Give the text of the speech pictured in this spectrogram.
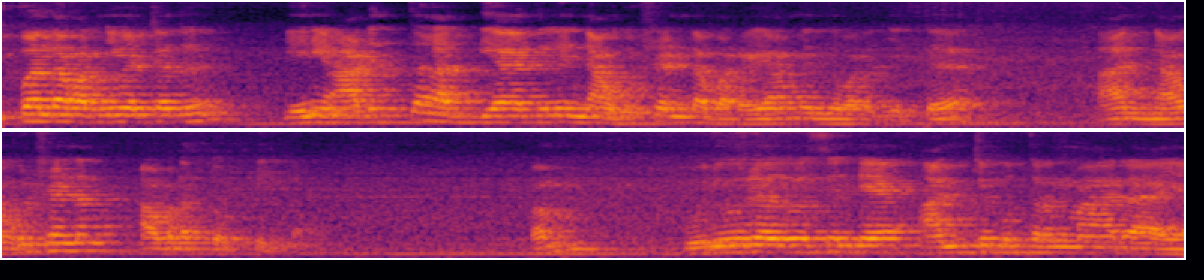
ഇപ്പം എന്താ പറഞ്ഞു വെച്ചത്? ഇനി അടുത്ത അധ്യായത്തിൽ നഹുഷന്റെ പറയാമെന്ന് പറഞ്ഞിട്ട് ആ നഹുഷനും അവിടെ തൊട്ടില്ല. അപ്പം പുരൂരവസിന്റെ അഞ്ച് പുത്രന്മാരായ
